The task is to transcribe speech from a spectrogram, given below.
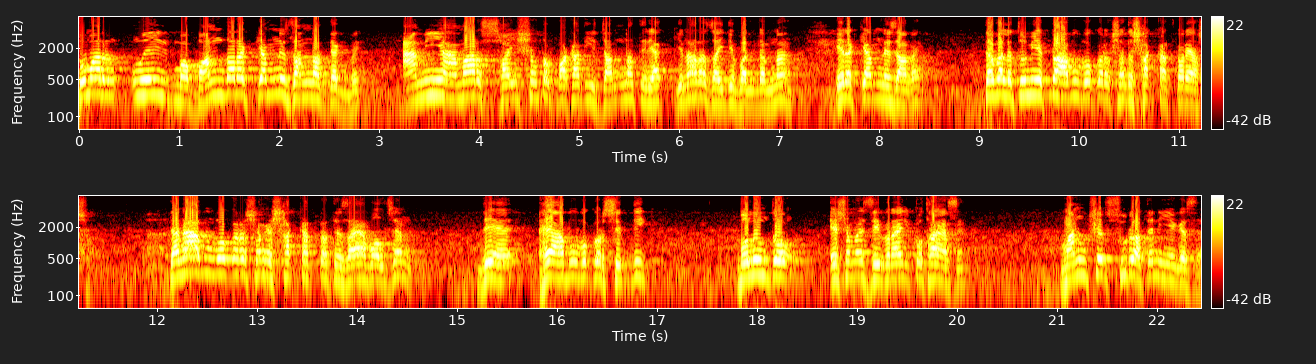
তোমার ওই বান্দারা কেমনে জান্নাত দেখবে? আমি আমার ছয় শত পাখা দিয়ে জান্নাতের এক কেনারা যাইতে পারলাম না, এরা কেমনে যাবে? তা বলে, তুমি একটু আবু বকরের সাথে সাক্ষাৎ করে আসো। কেন আবু বকরের সঙ্গে সাক্ষাৎ করতে যায় বলছেন যে হ্যাঁ আবু বকর সিদ্দিক, বলুন তো, এ সময় জিব্রাইল কোথায় আছে? মানুষের সুরাতে নিয়ে গেছে।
